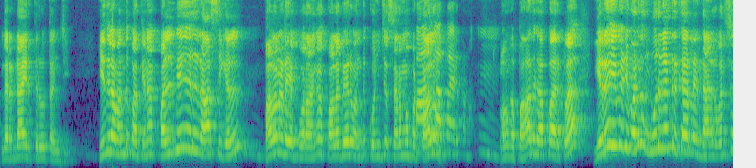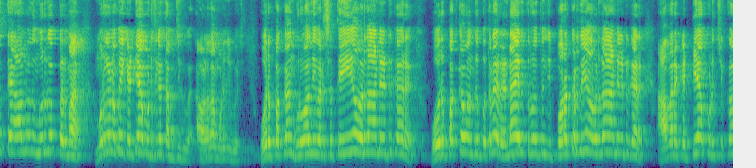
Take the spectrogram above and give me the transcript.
இந்த ரெண்டாயிரத்தி இருபத்தஞ்சு. இதில் வந்து பார்த்தீங்கன்னா பல்வேறு ராசிகள் பலனடைய போகிறாங்க பல பேர் வந்து கொஞ்சம் சிரமப்பட்டாலும் பாதுகாப்பா. அவங்க பாதுகாப்பாக இருக்கலாம். இறை வழிபாடு முருகன் இருக்கார்ல இந்த வருஷத்தை ஆள்வது முருகப்பெருமான். முருகனை போய் கட்டியா பிடிச்சிக்க தப்பிச்சுக்குவேன். அவ்வளோதான் முடிஞ்சு போச்சு. ஒரு பக்கம் குரோதி வருஷத்தையும் அவர் தான் ஆண்டுகிட்டு இருக்காரு. ஒரு பக்கம் வந்து பார்த்தீங்கன்னா ரெண்டாயிரத்தி இருபத்தஞ்சு பிறக்கிறதையும் அவர் தான் ஆண்டுகிட்டு இருக்காரு. அவரை கெட்டியா பிடிச்சிக்கோ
